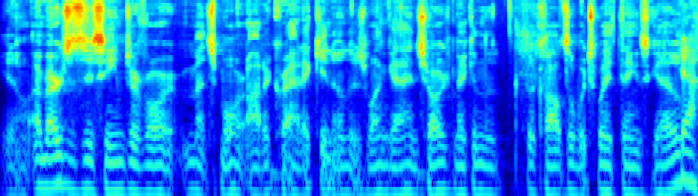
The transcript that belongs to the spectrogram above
You know, emergency teams are more, much more autocratic. You know, there's one guy in charge making the, the calls of which way things go. Yeah.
